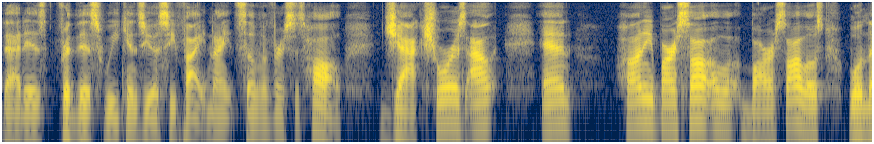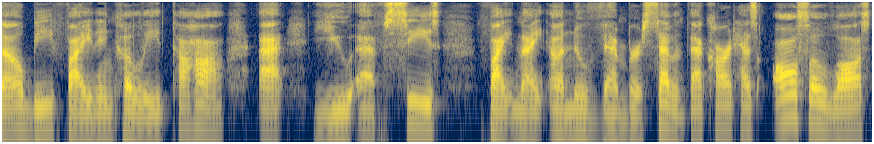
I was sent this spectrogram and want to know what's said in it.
That is for this weekend's UFC fight night, Silva versus Hall. Jack Shore is out, and Raoni Barcelos will now be fighting Khalid Taha at UFC's Fight Night on November 7th. That card has also lost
